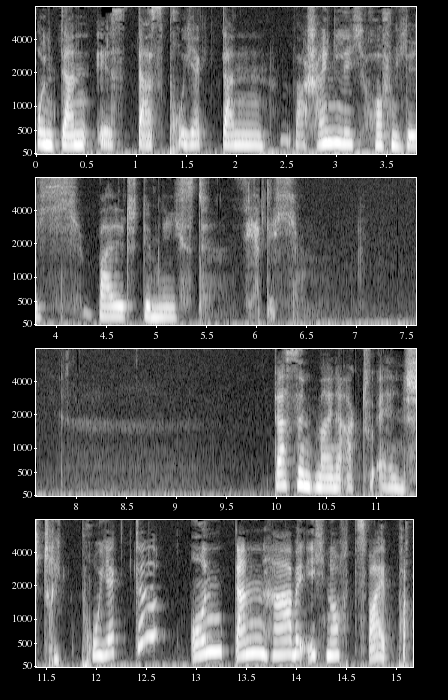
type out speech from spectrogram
Und dann ist das Projekt dann wahrscheinlich, hoffentlich bald demnächst fertig. Das sind meine aktuellen Strickprojekte. Und dann habe ich noch zwei Podcasts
